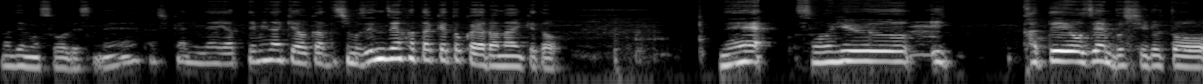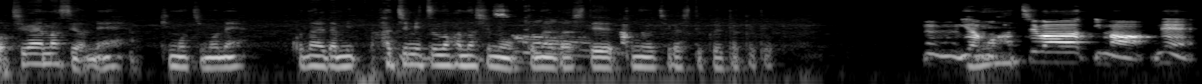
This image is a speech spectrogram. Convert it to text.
まあでもそうですね。確かにね、やってみなきゃわかんない。私も全然畑とかやらないけど、ね、そういうい過程を全部知ると違いますよね。気持ちもね。この間み、蜂蜜の話もこの間して、友達がしてくれたけど。うん、いやもう蜂は今ね、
